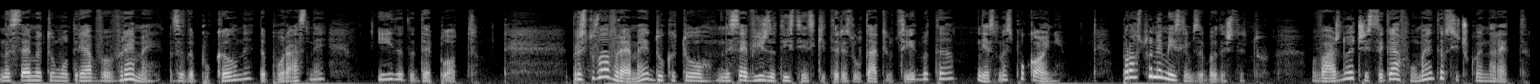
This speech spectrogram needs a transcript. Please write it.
На семето му трябва време, за да покълне, да порасне и да даде плод. През това време, докато не се виждат истинските резултати от сидбата, ние сме спокойни. Просто не мислим за бъдещето. Важно е, че сега в момента всичко е наред.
